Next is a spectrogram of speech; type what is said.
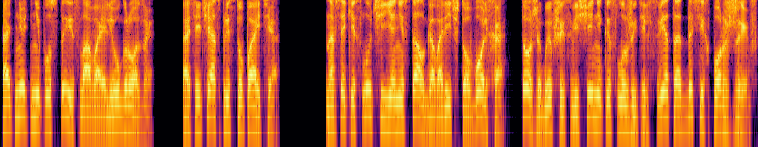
отнюдь не пустые слова или угрозы. А сейчас приступайте. На всякий случай я не стал говорить, что Вольха, тоже бывший священник и служитель света, до сих пор жив,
